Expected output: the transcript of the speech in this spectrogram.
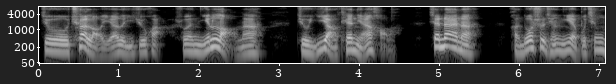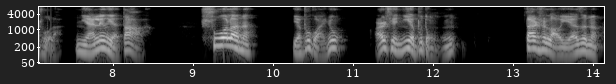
就劝老爷子一句话，说：“您老呢，就颐养天年好了。现在呢，很多事情你也不清楚了，年龄也大了，说了呢也不管用，而且你也不懂。但是老爷子呢，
